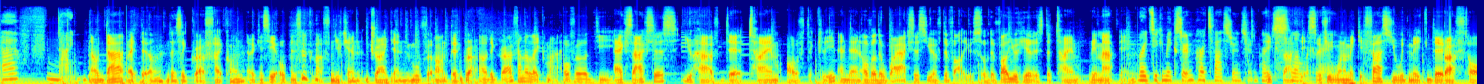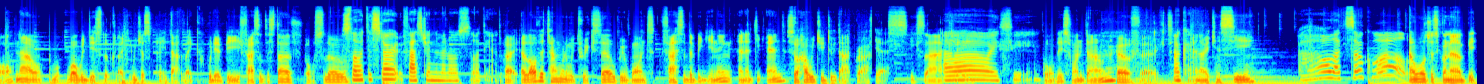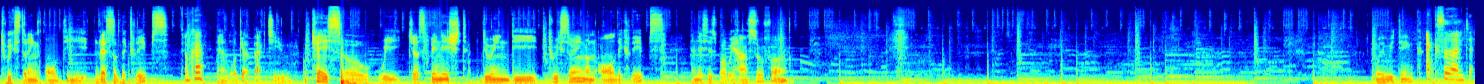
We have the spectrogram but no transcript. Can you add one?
F9. Now that right there, there's a graph icon. Now you can see it opens the graph and you can drag and move around the graph. Now the graph kind of like math. Over the x-axis, you have the time of the clip and then over the y-axis, you have the value. So the value here is the time remapping. Right, so you can make certain parts faster and certain parts Exactly. slower. so if you want to make it fast, you would make the graph tall. Now, what would this look like? We just played that. Like, would it be fast at the start or slow? slow at the start, faster in the middle, slow at the end. Right. A lot of the time when we twixter, we want fast at the beginning and at the end. So how would you do that graph? Yes, exactly. Oh, I see. Pull this one down. Perfect. Okay. And now you can see. Oh, that's so cool. Now we're just gonna be twixtering all the rest of the clips Okay. and we'll get back to you. Okay, so we just finished doing the twixtering on all the clips and this is what we have so far. What do we think? Excellent.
